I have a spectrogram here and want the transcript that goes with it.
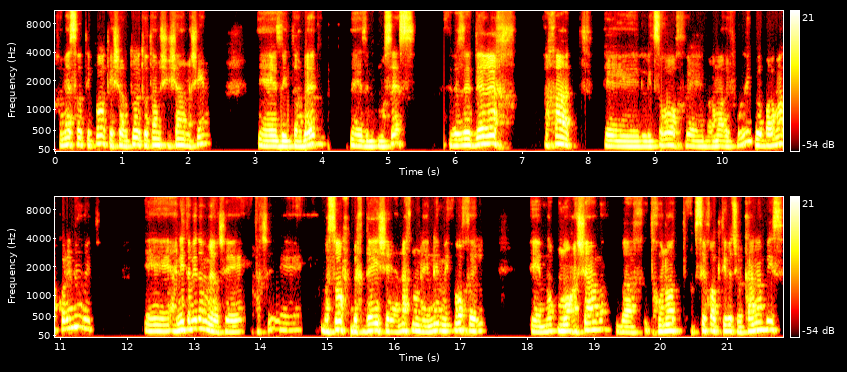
15 טיפות ישרתו את אותם שישה אנשים, אה, זה יתערבב, אה, זה מתמוסס, וזה דרך אחת אה, לצרוך ברמה הרפואית וברמה הקולינרית. אני תמיד אומר שבסוף, בכדי שאנחנו נהנה מאוכל מועשר בתכונות הפסיכואקטיביות של קנאביס,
